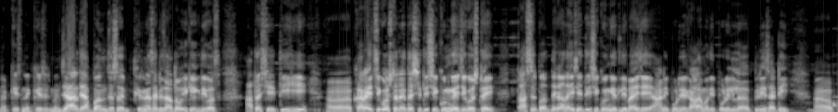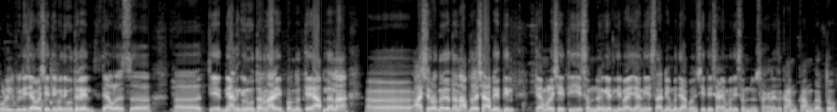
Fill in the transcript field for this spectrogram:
नक्कीच नक्कीच. म्हणजे अर्धे आपण जसं फिरण्यासाठी जातो एक एक दिवस. आता शेती ही अ, करायची गोष्ट नाही तर शेती शिकून घ्यायची गोष्ट आहे. तर असं प्रत्येकाने ही शेती शिकून घेतली पाहिजे आणि पुढील काळामध्ये पुढील पिढीसाठी अ, पुढील पिढी ज्यावेळेस शेतीमध्ये उतरेल त्यावेळेस अ, ते ज्ञान घेऊन उतरणार आहे. परंतु ते आपल्याला अ, आशीर्वाद न देताना आपल्याला शाप देतील. त्यामुळे शेती ही समजून घेतली पाहिजे आणि एस आर टीमध्ये आपण शेती शाळेमध्ये समजून सांगण्याचं काम काम करतो.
